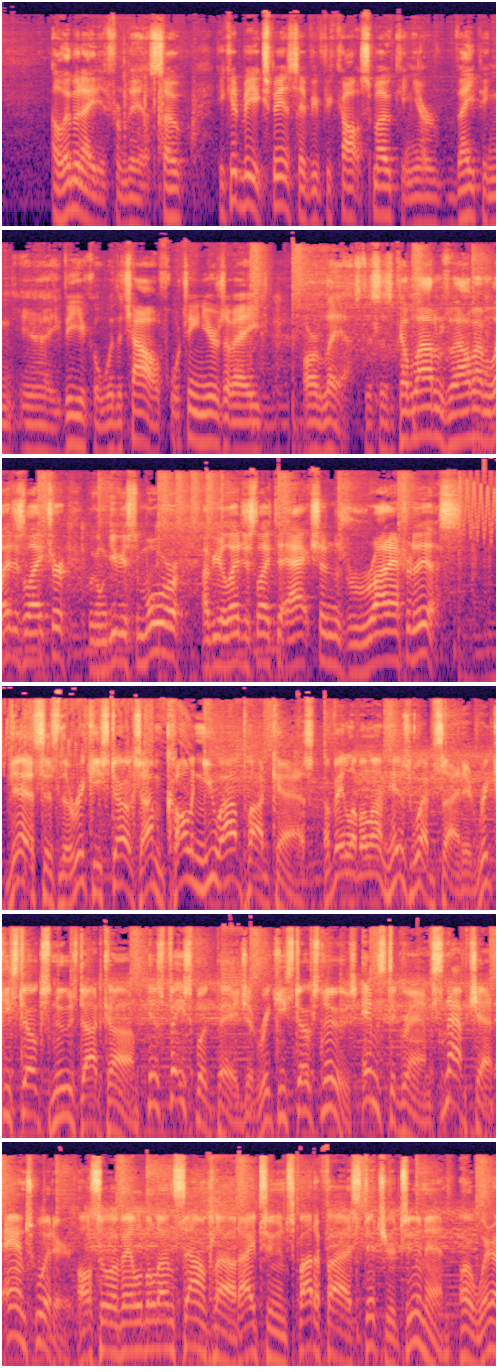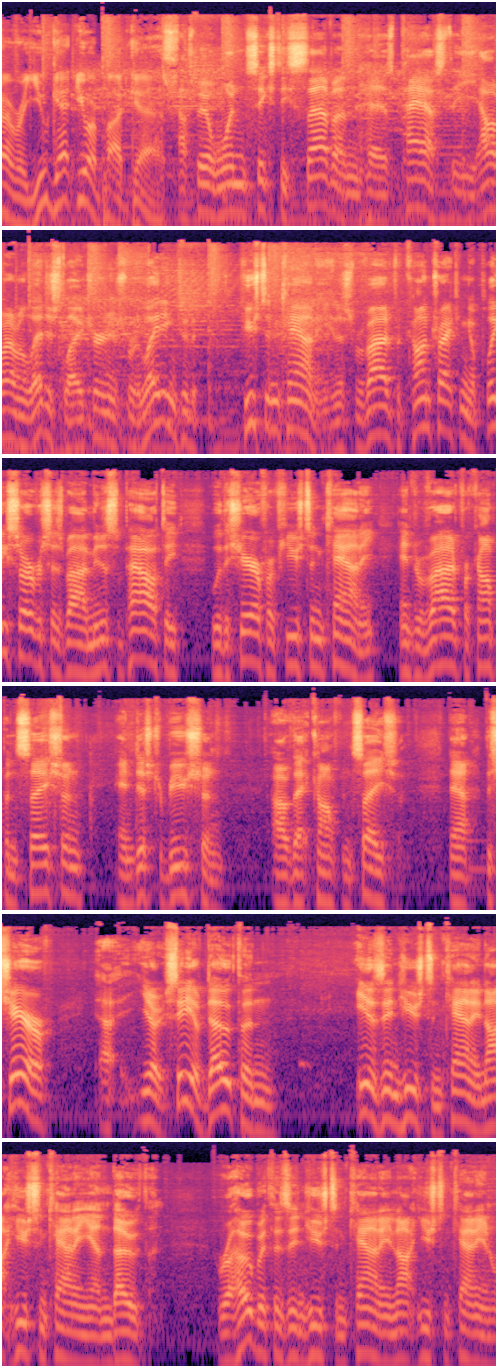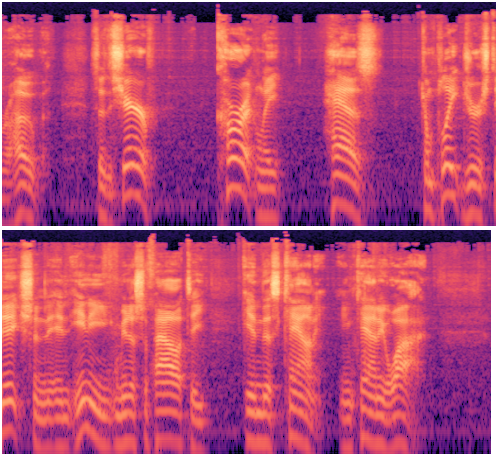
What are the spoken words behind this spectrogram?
eliminated from this. So it could be expensive if you're caught smoking or vaping in a vehicle with a child 14 years of age or less. This is a couple items with Alabama legislature. We're going to give you some more of your legislative actions right after this. This is the Rickey Stokes I'm Calling You Out podcast, available on his website at rickeystokesnews.com, his Facebook page at Rickey Stokes News, Instagram, Snapchat, and Twitter. Also available on SoundCloud, iTunes, Spotify, Stitcher, TuneIn, or wherever you get your podcasts. House Bill 167 has passed the Alabama legislature and it's relating to the Houston County and it's provided for contracting of police services by a municipality with the sheriff of Houston County and to provide for compensation and distribution of that compensation. Now, the sheriff, uh, you know, city of Dothan is in Houston County, not Houston County and Dothan. Rehoboth is in Houston County, not Houston County and Rehoboth. So the sheriff currently has complete jurisdiction in any municipality in this county, in countywide.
